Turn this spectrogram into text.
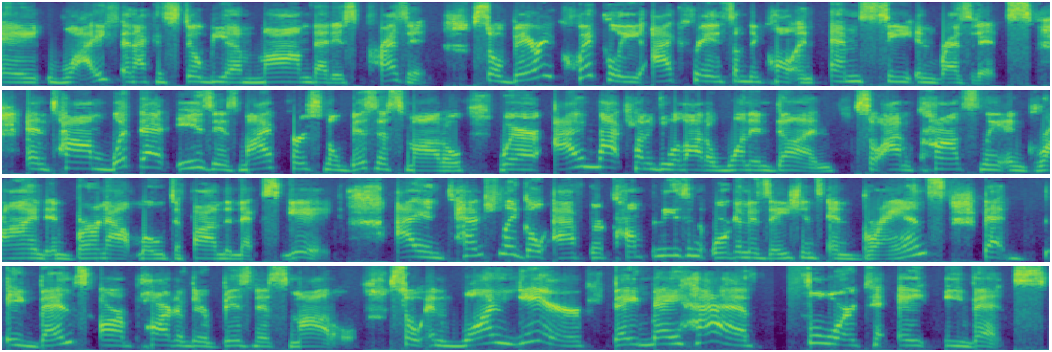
a wife and I can still be a mom that is present. So very quickly, I created something called an MC in residence. And Thom, what that is, is my personal business model where I'm not trying to do a lot of one and done. So I'm constantly in grind and burnout mode to find the next gig. I intentionally go after companies and organizations and brands that events are part of their business model. So in one year, they may have four to eight events.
